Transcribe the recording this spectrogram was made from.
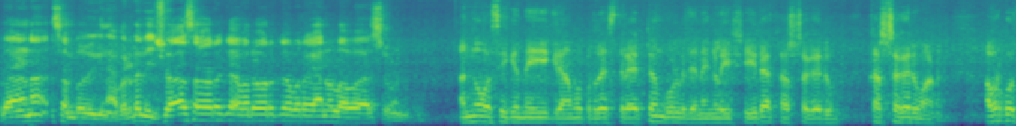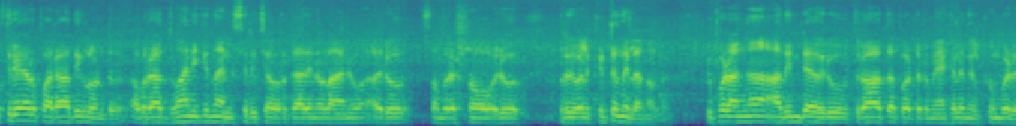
അതാണ് സംഭവിക്കുന്നത്. അവരുടെ വിശ്വാസം അവർക്ക് അവരവർക്ക് പറയാനുള്ള അവകാശമുണ്ട്. അങ്ങ് വസിക്കുന്ന ഈ ഗ്രാമപ്രദേശത്തിലെ ഏറ്റവും കൂടുതൽ ജനങ്ങൾ ഈ ക്ഷീര കർഷകരും കർഷകരുമാണ്. അവർക്ക് ഒത്തിരിയേറെ പരാതികളുണ്ട്. അവർ അധ്വാനിക്കുന്ന അനുസരിച്ച് അവർക്ക് അതിനുള്ള അനു ഒരു സംരക്ഷണമോ ഒരു പ്രതിഫലം കിട്ടുന്നില്ല എന്നുള്ളത്. ഇപ്പോഴങ്ങ് അതിന്റെ ഒരു ഉത്തരവാദിത്തപ്പെട്ട ഒരു മേഖല നിൽക്കുമ്പോൾ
